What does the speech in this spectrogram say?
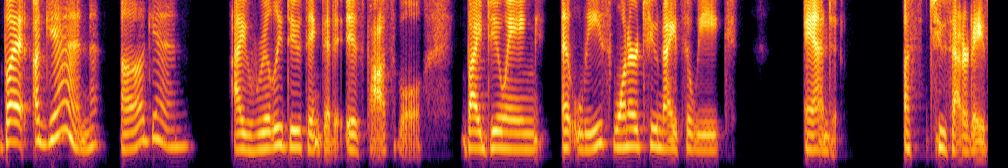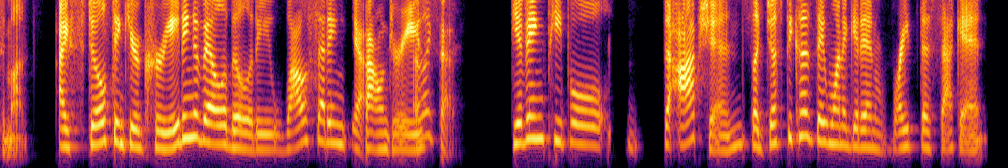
But again, again, I really do think that it is possible by doing at least one or two nights a week and a, two Saturdays a month. I still think you're creating availability while setting yeah, boundaries. I like that. Giving people the options, like just because they want to get in right this second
